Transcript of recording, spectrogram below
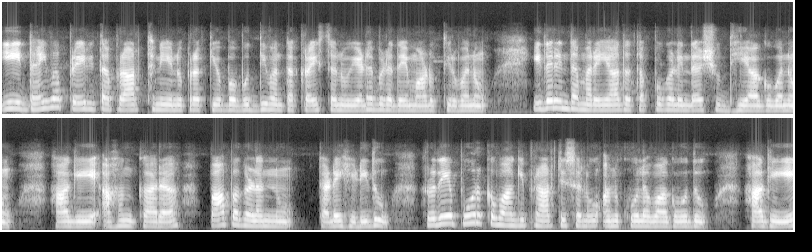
ಈ ದೈವ ಪ್ರೇರಿತ ಪ್ರಾರ್ಥನೆಯನ್ನು ಪ್ರತಿಯೊಬ್ಬ ಬುದ್ಧಿವಂತ ಕ್ರೈಸ್ತನು ಎಡಬಿಡದೆ ಮಾಡುತ್ತಿರುವನು. ಇದರಿಂದ ಮರೆಯಾದ ತಪ್ಪುಗಳಿಂದ ಶುದ್ಧಿಯಾಗುವನು. ಹಾಗೆಯೇ ಅಹಂಕಾರ ಪಾಪಗಳನ್ನು ತಡೆಹಿಡಿದು ಹೃದಯಪೂರ್ವಕವಾಗಿ ಪ್ರಾರ್ಥಿಸಲು ಅನುಕೂಲವಾಗುವುದು. ಹಾಗೆಯೇ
